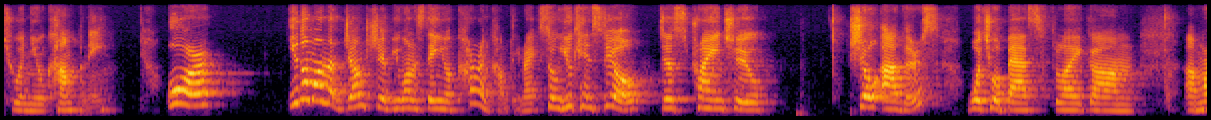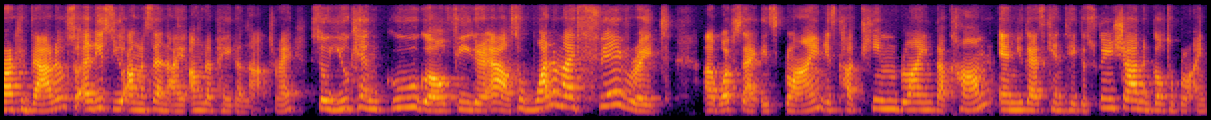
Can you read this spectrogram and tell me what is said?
to a new company or you don't want to jump ship, you want to stay in your current company, right? So you can still just trying to show others what your best like um, uh, market value. So at least you understand I underpaid or not, right? So you can Google figure out. So one of my favorite uh, website is Blind. It's called teamblind.com. And you guys can take a screenshot and go to Blind.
